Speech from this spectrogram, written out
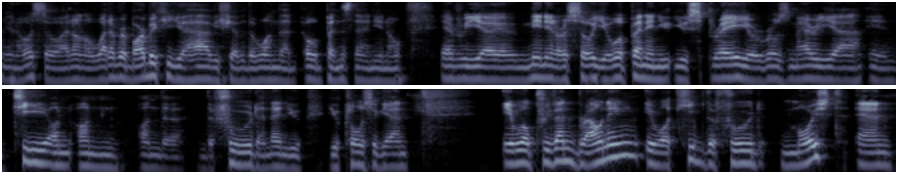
you know so i don't know whatever barbecue you have if you have the one that opens then you know every uh, minute or so you open and you, you spray your rosemary uh, in tea on on on the the food and then you you close again. It will prevent browning it will keep the food moist and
